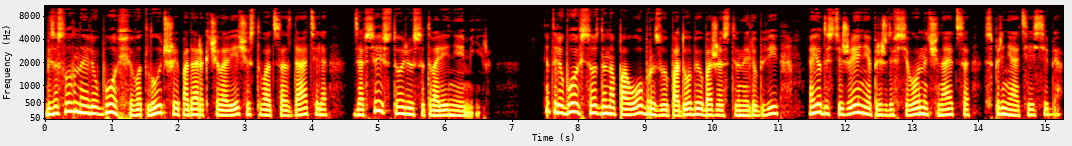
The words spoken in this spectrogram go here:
Безусловная любовь — вот лучший подарок человечеству от Создателя за всю историю сотворения мира. Эта любовь создана по образу и подобию божественной любви, а ее достижение прежде всего начинается с принятия себя.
